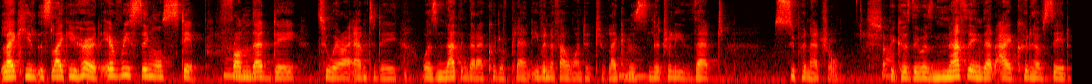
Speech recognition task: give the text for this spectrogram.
like he it's like you heard every single step from that day to where i am today was nothing that i could have planned even if i wanted to. Like it was literally that supernatural Sure. because there was nothing that I could have said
